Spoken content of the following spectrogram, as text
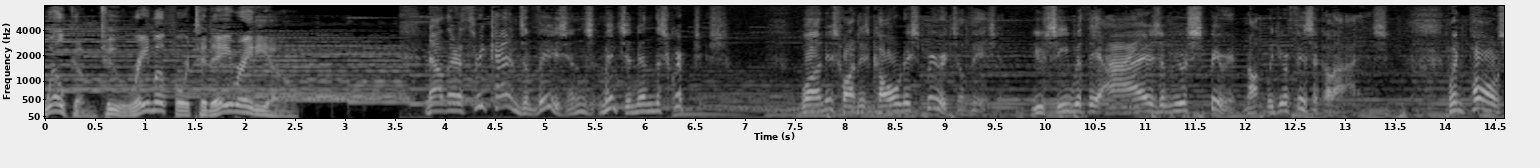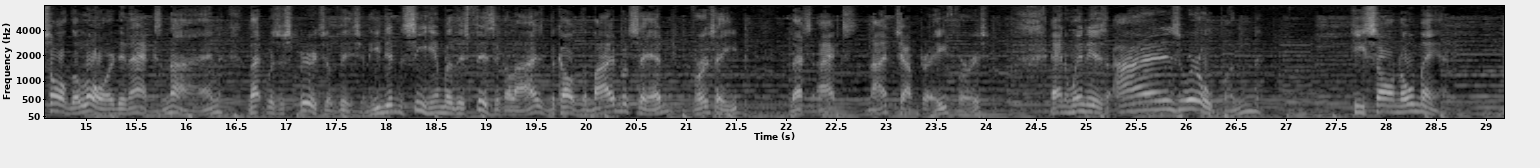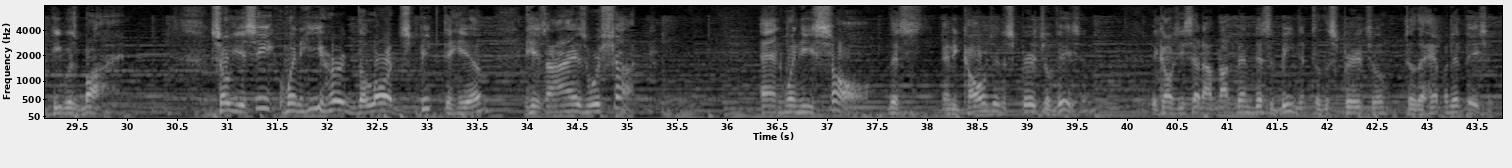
Welcome to Rhema for Today Radio. Now, there are three kinds of visions mentioned in the scriptures. One is what is called a spiritual vision. You see with the eyes of your spirit, not with your physical eyes. When Paul saw the Lord in Acts 9, that was a spiritual vision. He didn't see him with his physical eyes because the Bible said, verse 8, that's Acts 9, chapter 8, verse, and when his eyes were opened, he saw no man. He was blind. So you see, when he heard the Lord speak to him, his eyes were shut. And when he saw this, and he calls it a spiritual vision, because he said, I've not been disobedient to the spiritual, to the heavenly vision.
